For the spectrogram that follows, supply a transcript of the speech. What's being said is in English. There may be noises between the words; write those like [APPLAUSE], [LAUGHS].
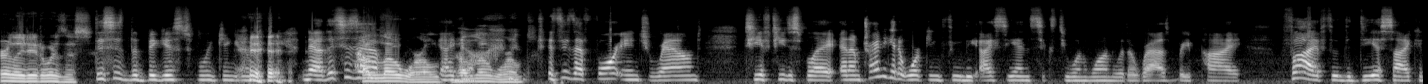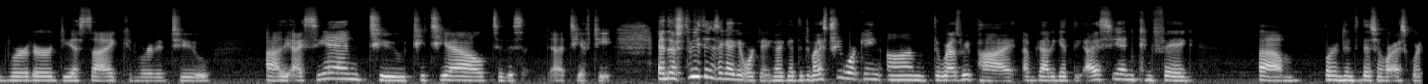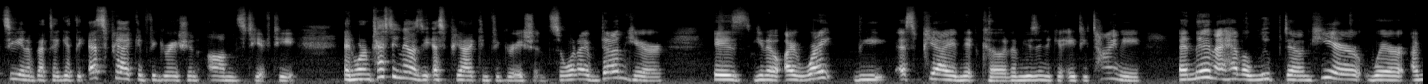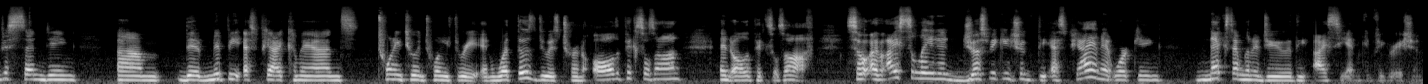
Early data, what is this? This is the biggest blinking [LAUGHS] LED. now this is a Hello world. I know. Hello [LAUGHS] world. this is a four inch round TFT display, and I'm trying to get it working through the ICN 6211 with a Raspberry Pi 5 through the DSI converter. DSI converted to uh, the ICN to TTL to this uh, TFT. And there's three things I gotta get working. I gotta get the device tree working on the Raspberry Pi. I've got to get the ICN config um, burned into this over I squared C, and I've got to get the SPI configuration on this TFT. And what I'm testing now is the SPI configuration. So what I've done here is, you know, I write the SPI init code. I'm using like an ATtiny, and then I have a loop down here where I'm just sending um, the MIPI SPI commands 22 and 23. And what those do is turn all the pixels on and all the pixels off. So I've isolated just making sure that the SPI init working. Next, I'm going to do the ICN configuration.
